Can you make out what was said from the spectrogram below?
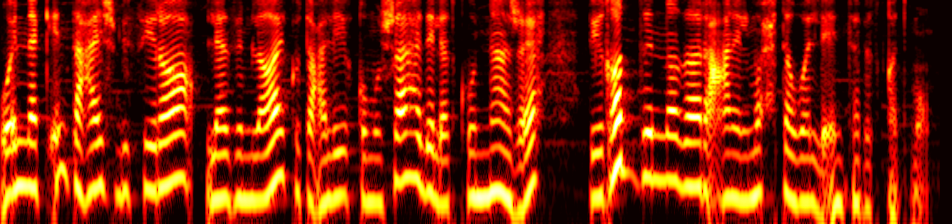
وإنك أنت عايش بصراع لازم like وتعليق ومشاهدة لتكون ناجح بغض النظر عن المحتوى اللي أنت بتقدمه.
